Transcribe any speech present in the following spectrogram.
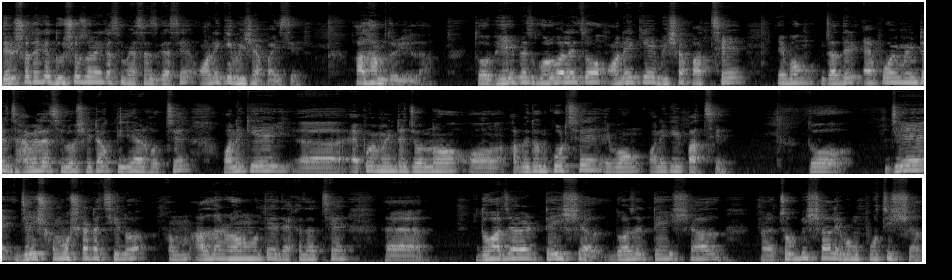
দেড়শো থেকে দুশো জনের কাছে মেসেজ গেছে, অনেকে ভিসা পাইছে। আলহামদুলিল্লাহ। তো ভিএফএস গ্লোবালে তো অনেকে ভিসা পাচ্ছে এবং যাদের অ্যাপয়েন্টমেন্টের ঝামেলা ছিল সেটাও ক্লিয়ার হচ্ছে। অনেকেই অ্যাপয়েন্টমেন্টের জন্য আবেদন করছে এবং অনেকেই পাচ্ছে। তো যে যেই সমস্যাটা ছিল আল্লাহর রহমতে দেখা যাচ্ছে দু হাজার তেইশ সাল দু হাজার তেইশ সাল চব্বিশ সাল এবং পঁচিশ সাল।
